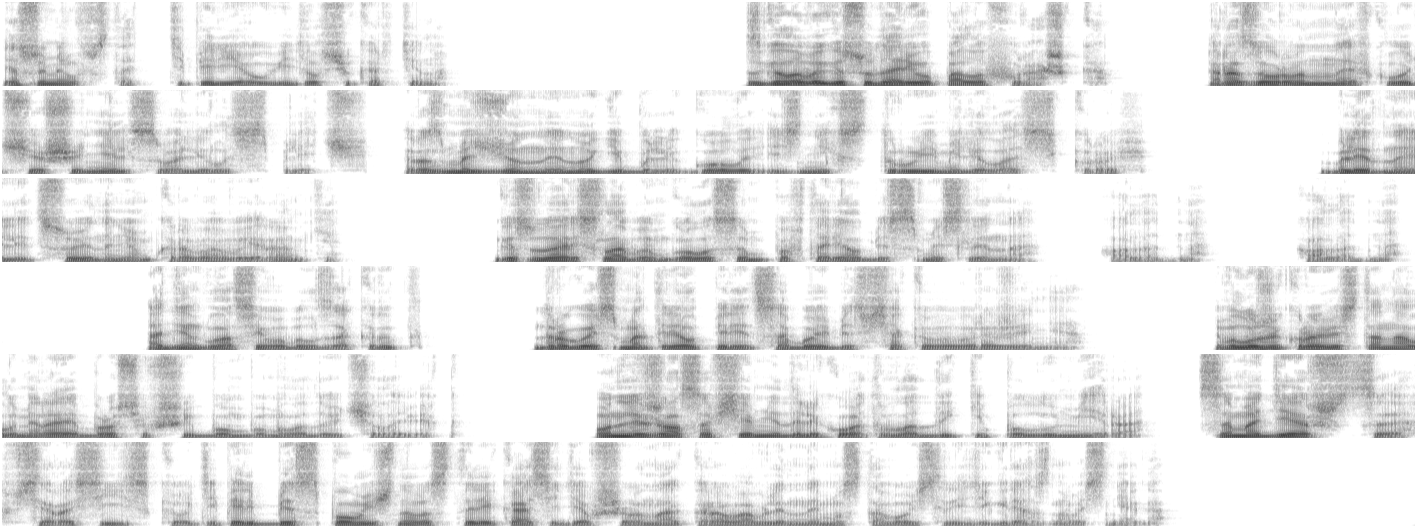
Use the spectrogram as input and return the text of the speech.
Я сумел встать. Теперь я увидел всю картину. С головы государя упала фуражка. Разорванная в клочья шинель свалилась с плеч. Размозженные ноги были голы, из них струями лилась кровь. Бледное лицо и на нем кровавые ранки. Государь слабым голосом повторял бессмысленно «Холодно, холодно». Один глаз его был закрыт, другой смотрел перед собой без всякого выражения. В луже крови стонал, умирая, бросивший бомбу молодой человек. Он лежал совсем недалеко от владыки полумира, самодержца всероссийского, теперь беспомощного старика, сидевшего на окровавленной мостовой среди грязного снега.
